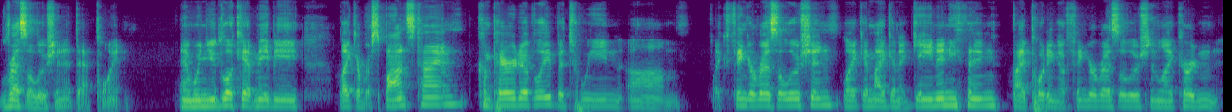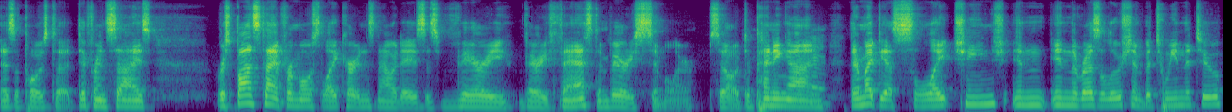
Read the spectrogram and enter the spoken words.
resolution at that point. And when you look at maybe like a response time comparatively between um, like finger resolution, like am I going to gain anything by putting a finger resolution light curtain as opposed to a different size? response time for most light curtains nowadays is very very fast and very similar so depending on okay. there might be a slight change in in the resolution between the two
